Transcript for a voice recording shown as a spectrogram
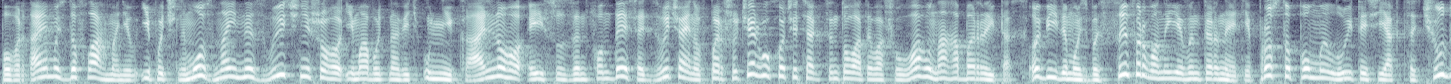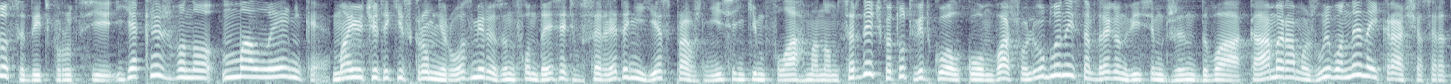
Повертаємось до флагманів і почнемо з найнезвичнішого і, мабуть, навіть унікального Asus Zenfone 10. Звичайно, в першу чергу хочеться акцентувати вашу увагу на габаритах. Обійдемось без цифр, вони є в інтернеті. Просто помилуйтесь, як це чудо сидить в руці. Яке ж воно маленьке. Маючи такі скромні розміри, Zenfone 10 всередині є справжнісіньким флагманом. Сердечко тут від Qualcomm, ваш улюблений Snapdragon 8 Gen 2. Камера, можливо, не найкраща серед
